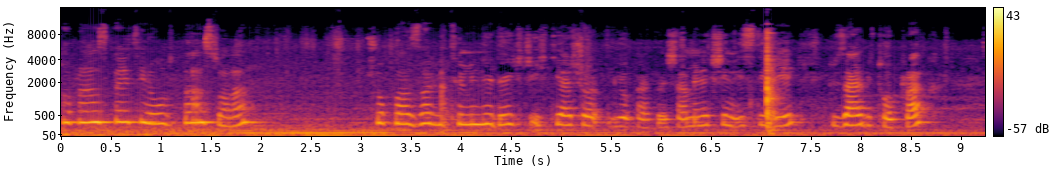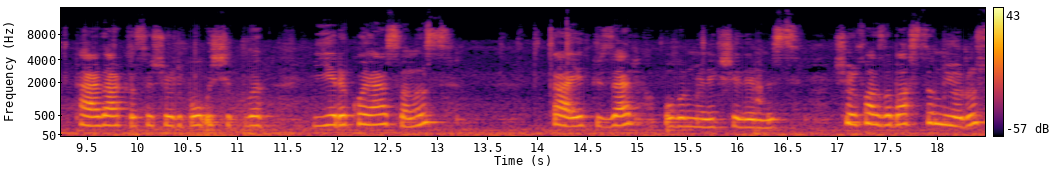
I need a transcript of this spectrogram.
Toprağınız kaliteli olduktan sonra çok fazla vitamine de hiç ihtiyaç yok arkadaşlar. Menekşenin istediği güzel bir toprak. Perde arkası şöyle bol ışıklı bir yere koyarsanız gayet güzel olur menekşelerimiz. Şöyle fazla bastırmıyoruz.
